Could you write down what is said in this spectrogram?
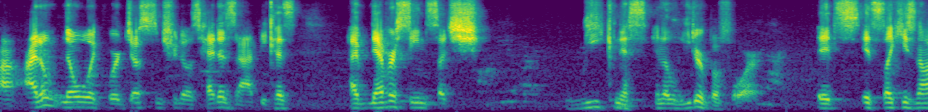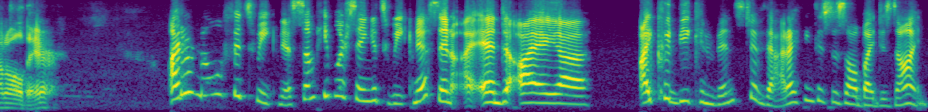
I, I don't know what where Justin Trudeau's head is at because I've never seen such weakness in a leader before. It's it's like he's not all there. I don't know if it's weakness. Some people are saying it's weakness, and and I. Uh I could be convinced of that. I think this is all by design.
